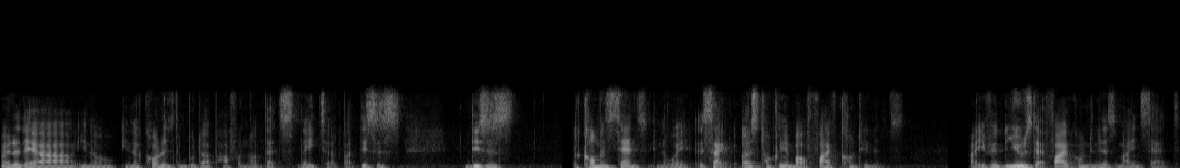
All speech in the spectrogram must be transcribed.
Whether they are, you know, in accordance to Buddha path or not, that's later. But this is, this is a common sense in a way. It's like us talking about five continents. Right? If you use that five continents mindset,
